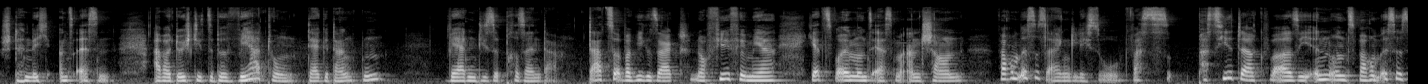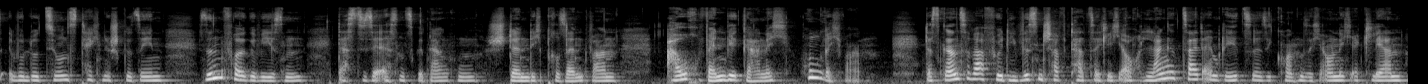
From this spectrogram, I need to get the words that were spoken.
ständig ans Essen. Aber durch diese Bewertung der Gedanken werden diese präsenter. Dazu aber, wie gesagt, noch viel, viel mehr. Jetzt wollen wir uns erstmal anschauen, warum ist es eigentlich so? Was passiert da quasi in uns? Warum ist es evolutionstechnisch gesehen sinnvoll gewesen, dass diese Essensgedanken ständig präsent waren, auch wenn wir gar nicht hungrig waren? Das Ganze war für die Wissenschaft tatsächlich auch lange Zeit ein Rätsel. Sie konnten sich auch nicht erklären,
